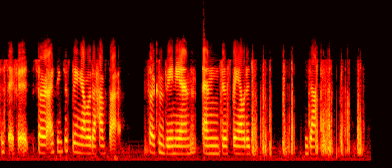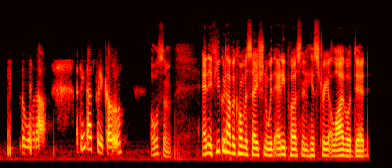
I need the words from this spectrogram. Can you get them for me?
to stay fit. So I think just being able to have that so convenient and just being able to down the water. I think that's pretty cool. Awesome. And if you could have a conversation with any person in history, alive or dead,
